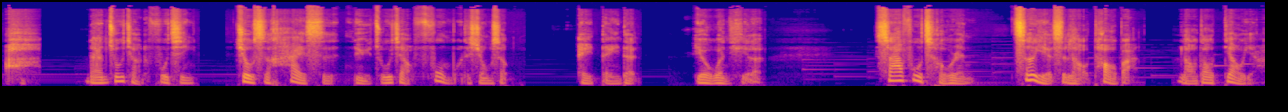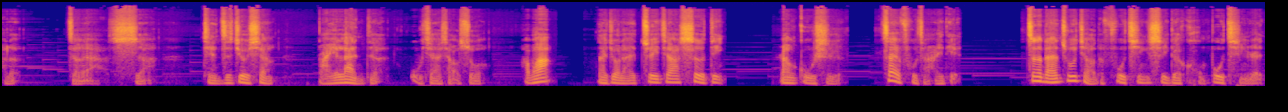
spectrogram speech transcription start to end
啊。男主角的父亲就是害死女主角父母的凶手。哎，等一等，又有问题了。杀父仇人，这也是老套吧？老到掉牙了。这呀，是啊，简直就像白烂的武侠小说。好吧，那就来追加设定，让故事再复杂一点。这个男主角的父亲是一个恐怖情人，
